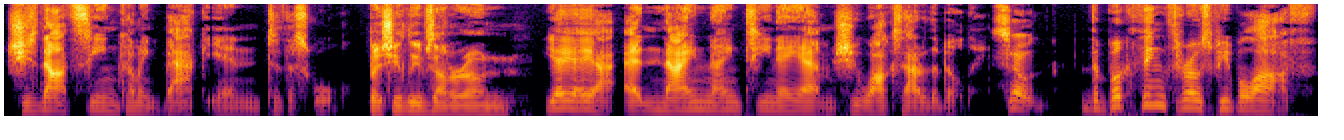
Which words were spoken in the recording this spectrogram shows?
she's not seen coming back into the school. But she leaves on her own. Yeah, yeah, yeah. At 9:19 a.m., she walks out of the building. So the book thing throws people off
